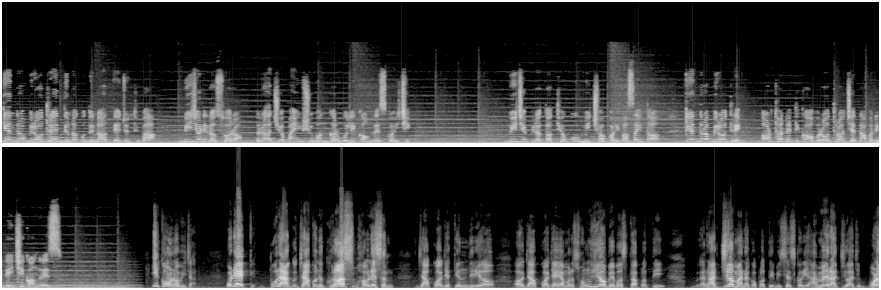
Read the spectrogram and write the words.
केन्द्र विरोधले दिनकु दिन तेजुवा विजेडि स्वर राज्यप शुभङ्कर पनि कङ्ग्रेस तथ्य को मिछ विरोध विधे अर्थनैतिक अवरोध र चेतावनी कङ्ग्रेस গোটে পুরা যা কুহନ୍ତି ଗ୍ରସ୍ ଭାଉଲେସନ୍ ଯାହା କୁହାଯାଏ କେନ୍ଦ୍ରୀୟ ଯାହା କୁହାଯାଏ ଆମର ସଂଘୀୟ ବ୍ୟବସ୍ଥା ପ୍ରତି ରାଜ୍ୟମାନଙ୍କ ପ୍ରତି ବିଶେଷ କରି ଆମେ ରାଜ୍ୟ ଆଜି ବଡ଼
